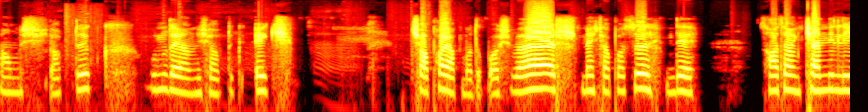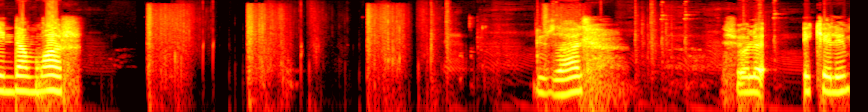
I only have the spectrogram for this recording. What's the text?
Yanlış yaptık. Bunu da yanlış yaptık. Ek. Çapa yapmadık. Boş ver. Ne çapası? Şimdi zaten kendiliğinden var. Güzel. Şöyle ekelim.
